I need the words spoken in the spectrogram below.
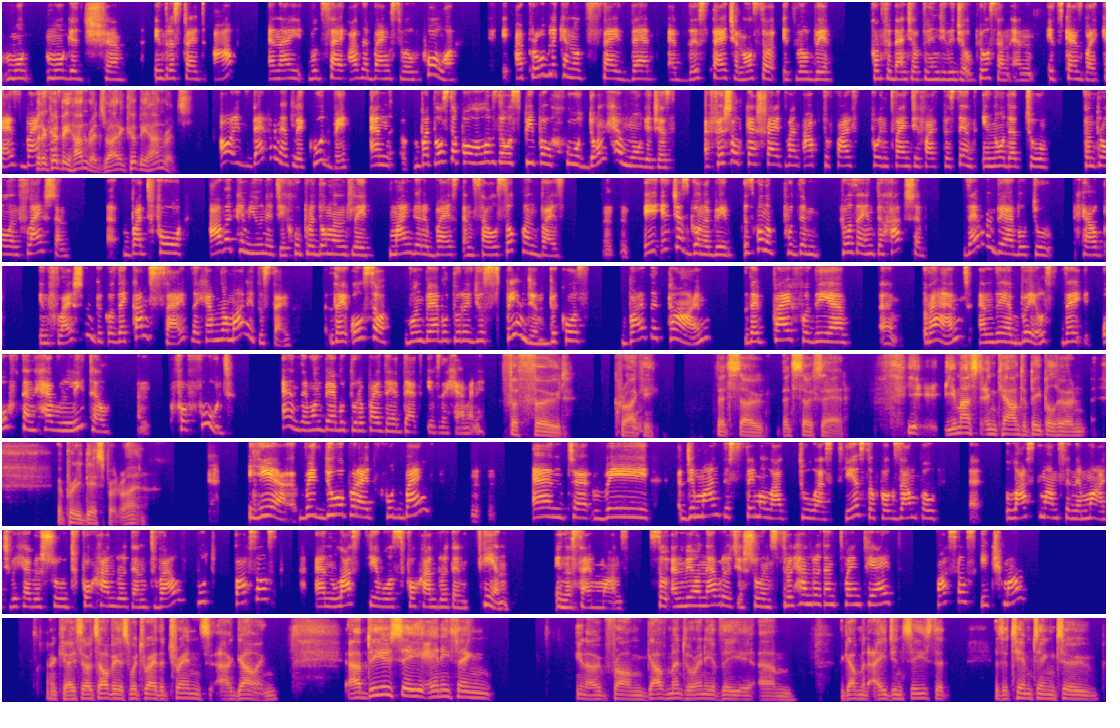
mortgage uh, interest rate up, and I would say other banks will follow. I probably cannot say that at this stage, and also it will be confidential to individual person and it's case by case basis. But it could be hundreds, right? It could be hundreds. Oh, it definitely could be. And but also for all of those people who don't have mortgages, official cash rate went up to 5.25% in order to control inflation. Uh, but for our community who predominantly Mangere based and South Auckland based, it, it's just gonna be it's gonna put them further into hardship they won't be able to help inflation because they can't save. They have no money to save. They also won't be able to reduce spending because by the time they pay for their um, rent and their bills, they often have little um, for food and they won't be able to repay their debt if they have any. For food, crikey. That's so that's so sad. You, you must encounter people who are are pretty desperate, right? Yeah, we do operate food bank, and uh, we demand is similar to last year. So, for example, uh, last month in March we have issued 412 food parcels, and last year was 410 in the same month. So, and we on average issuing 328 parcels each month. Okay, so it's obvious which way the trends are going. Uh, do you see anything, you know, from government or any of the um, the government agencies that is attempting to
